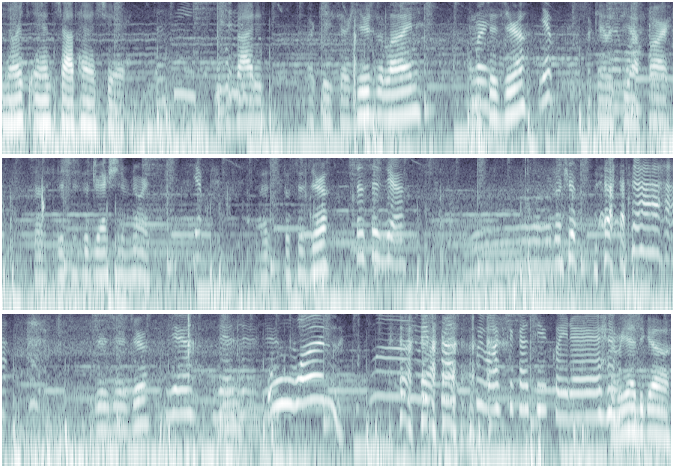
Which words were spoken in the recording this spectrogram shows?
North and South Hemisphere. That's me. Divided. Okay, so here's the line. And We're- it says zero? Yep. Okay, let's see how far. So this is the direction of north. Yep. Uh, It still says zero? Still says zero. Oh, don't trip. zero, zero, zero. zero, zero, zero, zero. Ooh, one! One. We crossed. we walked across the equator. So we had to go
